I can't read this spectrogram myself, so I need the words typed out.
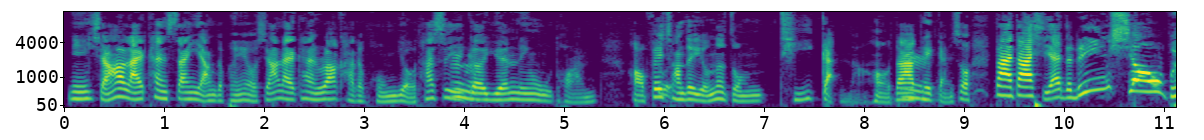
你想要来看山羊的朋友，想要来看 Raka 的朋友，他是一个园林舞团，嗯、好，非常的有那种体感呐，哈，大家可以感受，大家大家喜爱的林小培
